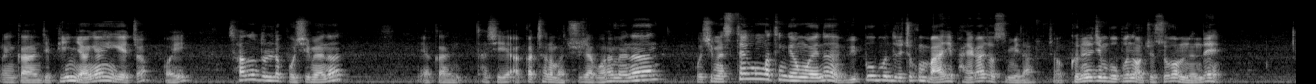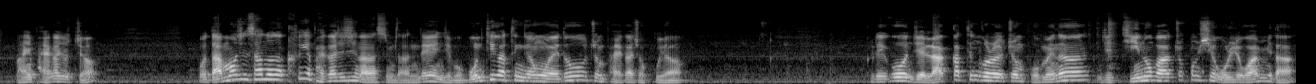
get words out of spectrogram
그러니까 이제 빈 영양이겠죠, 거의. 산호들도 보시면은 약간 다시 아까처럼 맞추자고 하면은 보시면 스테곤 같은 경우에는 윗부분들이 조금 많이 밝아졌습니다. 저 그늘진 부분은 어쩔 수가 없는데 많이 밝아졌죠. 뭐 나머지 산호는 크게 밝아지진 않았습니다. 근데 이제 뭐 몬티 같은 경우에도 좀 밝아졌고요. 그리고 이제 락 같은 거를 좀 보면은 이제 디노가 조금씩 오려고 합니다.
